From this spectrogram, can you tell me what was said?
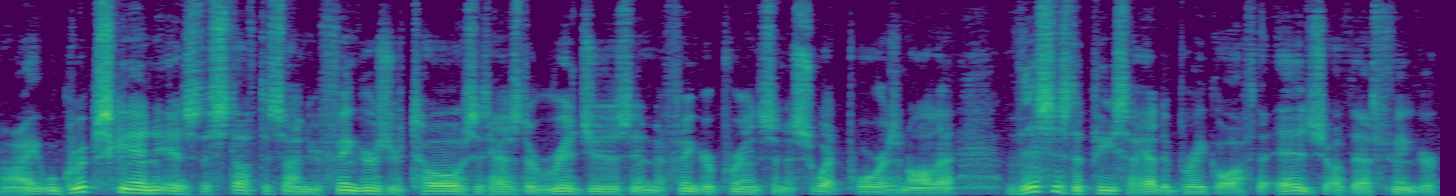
All right, well, grip skin is the stuff that's on your fingers, your toes. It has the ridges and the fingerprints and the sweat pores and all that. This is the piece I had to break off the edge of that finger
